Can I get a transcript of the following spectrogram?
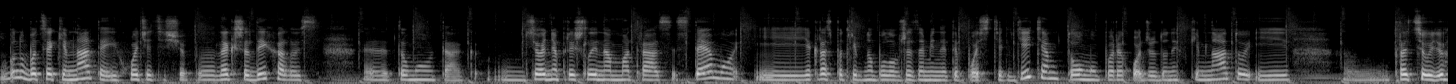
Ну, бо це кімната, і хочеться, щоб легше дихалось. Е, Тому так. Сьогодні прийшли нам матраси з тему, і якраз потрібно було вже замінити постіль дітям, тому переходжу до них в кімнату і ем, працюю.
